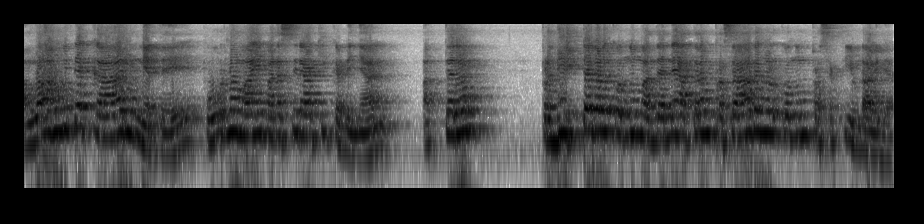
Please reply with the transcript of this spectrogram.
അള്ളാഹുവിന്റെ കാരുണ്യത്തെ പൂർണമായി മനസ്സിലാക്കി കഴിഞ്ഞാൽ അത്തരം പ്രതിഷ്ഠകൾക്കൊന്നും അതന്നെ അത്തരം പ്രസാദങ്ങൾക്കൊന്നും പ്രസക്തി ഉണ്ടാവില്ല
